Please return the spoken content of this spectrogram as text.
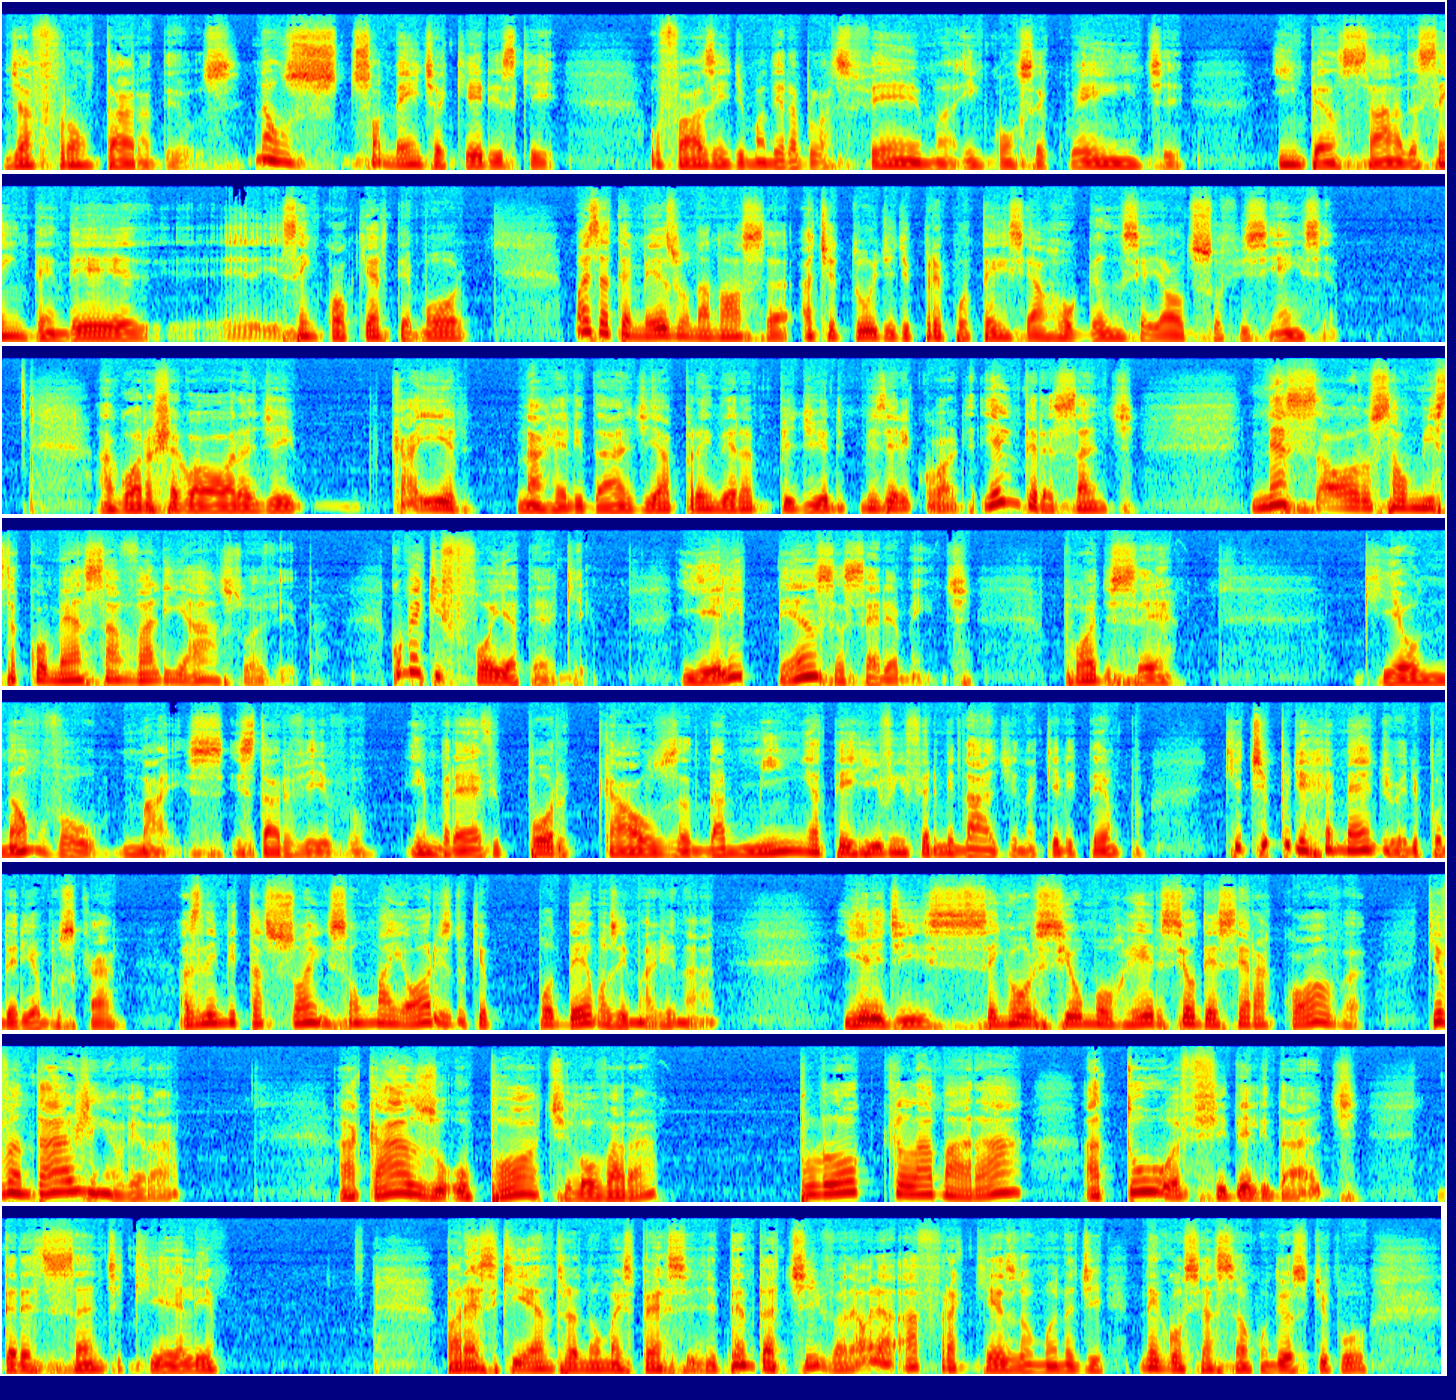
de afrontar a Deus. Não somente aqueles que o fazem de maneira blasfema, inconsequente, impensada, sem entender, sem qualquer temor, mas até mesmo na nossa atitude de prepotência, arrogância e autossuficiência. Agora chegou a hora de cair na realidade e aprender a pedir misericórdia. E é interessante, nessa hora o salmista começa a avaliar a sua vida. Como é que foi até aqui? E ele pensa seriamente: pode ser que eu não vou mais estar vivo em breve por causa da minha terrível enfermidade naquele tempo, que tipo de remédio ele poderia buscar? As limitações são maiores do que podemos imaginar. E ele diz: Senhor, se eu morrer, se eu descer a cova, que vantagem haverá? Acaso o pó te louvará? Proclamará a tua fidelidade? Interessante que ele parece que entra numa espécie de tentativa, né? Olha a fraqueza humana de negociação com Deus, tipo,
